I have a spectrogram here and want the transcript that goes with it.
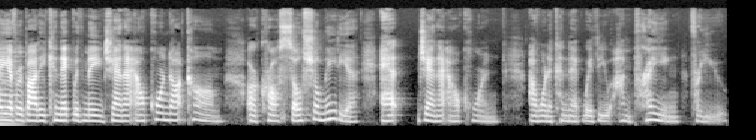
Hey, everybody, connect with me, JanaAlcorn.com, or across social media at Jana Alcorn. I want to connect with you. I'm praying for you.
